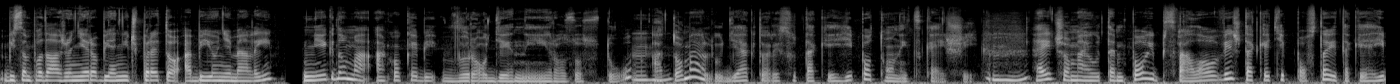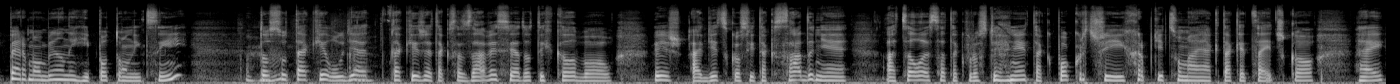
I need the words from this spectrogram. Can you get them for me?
by som povedala, že nerobia nič preto, aby ju nemali, Niekto má ako keby vrodený rozostup mm-hmm. a to majú ľudia, ktorí sú takí hypotonickejší. Mm-hmm. Hej, čo majú ten pohyb svalov, vieš, také tie postavy, také hypermobilní hypotonici, Uh-huh. To sú takí ľudia, uh-huh. takí, že tak sa zavesia do tých klbov, vieš, a decko si tak sadne a celé sa tak proste hneď tak pokrčí, chrbticu má jak také cečko, hej,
